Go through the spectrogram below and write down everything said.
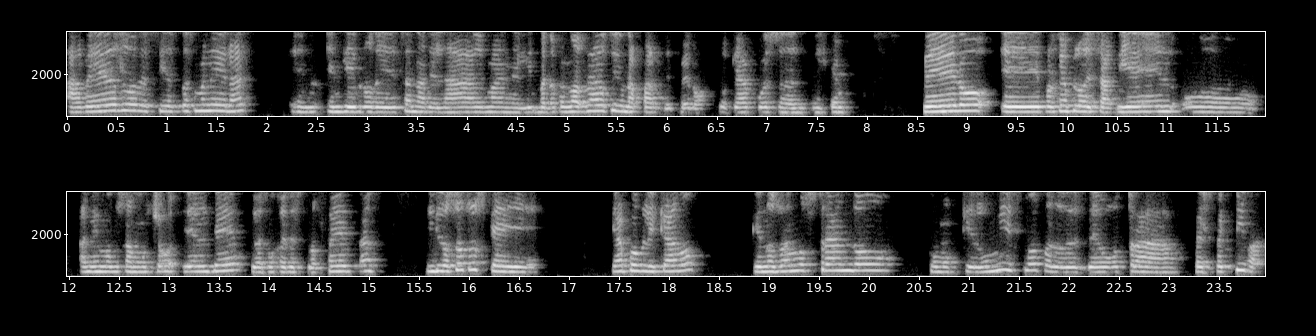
a verlo de ciertas maneras en el libro de sanar el alma, en el, bueno, no, no ha sido una parte, pero lo que ha puesto en el, templo. Pero, eh, por ejemplo, de Sabiel, o a mí me gusta mucho el de las mujeres profetas, y los otros que, que ha publicado, que nos van mostrando como que lo mismo, pero desde otra perspectiva.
